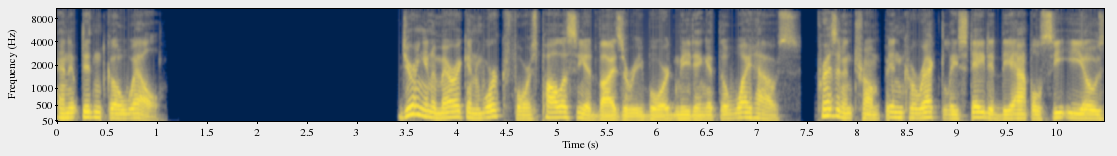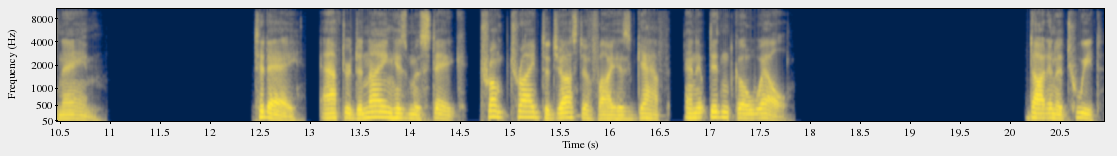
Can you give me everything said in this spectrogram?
and it didn't go well. During an American Workforce Policy Advisory Board meeting at the White House, President Trump incorrectly stated the Apple CEO's name. Today, after denying his mistake, Trump tried to justify his gaffe, and it didn't go well. In a tweet,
